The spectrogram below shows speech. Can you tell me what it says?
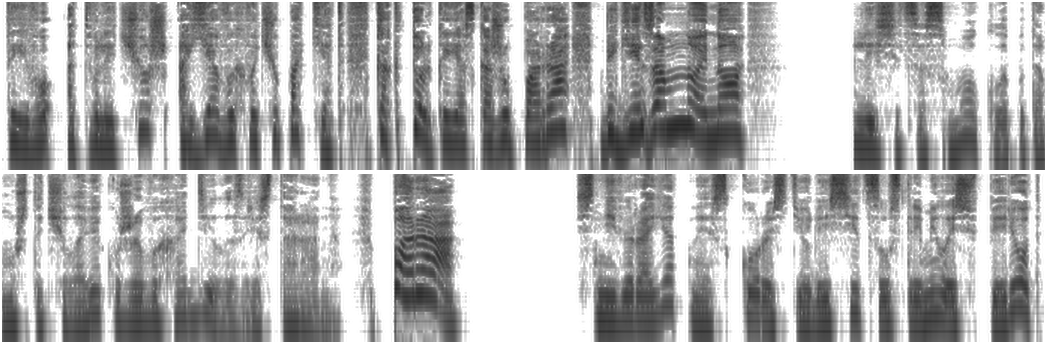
ты его отвлечешь, а я выхвачу пакет. Как только я скажу «пора», беги за мной, но...» Лисица смолкла, потому что человек уже выходил из ресторана. «Пора!» С невероятной скоростью лисица устремилась вперед,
